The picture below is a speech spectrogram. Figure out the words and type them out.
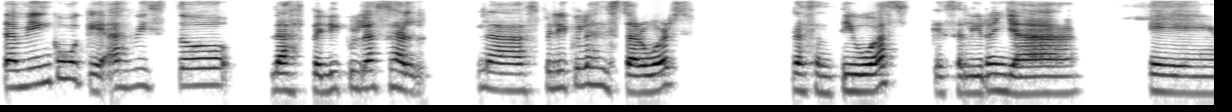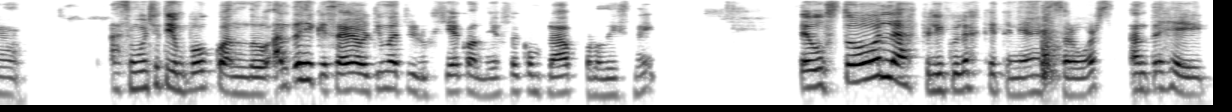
también como que has visto las películas, las películas de Star Wars, las antiguas, que salieron ya eh, hace mucho tiempo, cuando, antes de que salga la última trilogía, cuando ya fue comprada por Disney. ¿Te gustó las películas que tenían Star Wars? Antes de,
